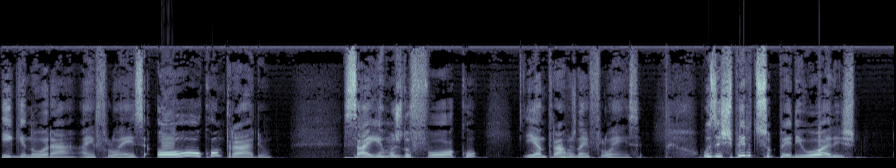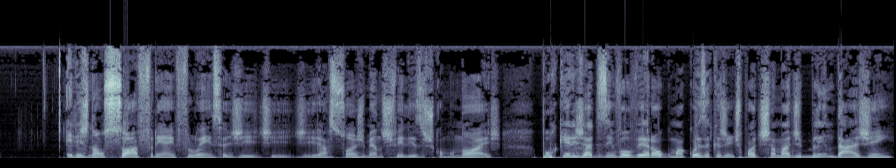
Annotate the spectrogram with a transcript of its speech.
ignorar a influência, ou ao contrário, sairmos do foco e entrarmos na influência. Os espíritos superiores, eles não sofrem a influência de, de, de, ações menos felizes como nós, porque eles já desenvolveram alguma coisa que a gente pode chamar de blindagem.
